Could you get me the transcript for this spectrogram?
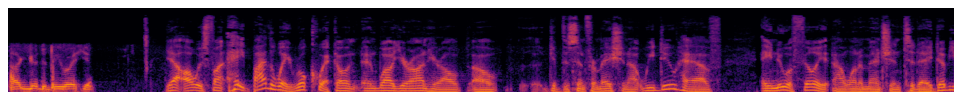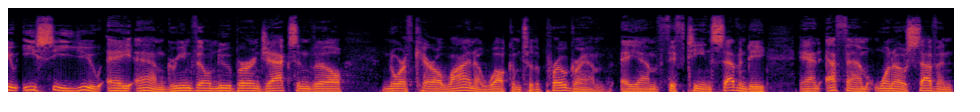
Uh, good to be with you. Yeah, always fun. Hey, by the way, real quick, oh, and, and while you're on here, I'll, I'll uh, give this information out. We do have a new affiliate I want to mention today WECU AM, Greenville, New Bern, Jacksonville, North Carolina. Welcome to the program, AM 1570 and FM 107.5.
